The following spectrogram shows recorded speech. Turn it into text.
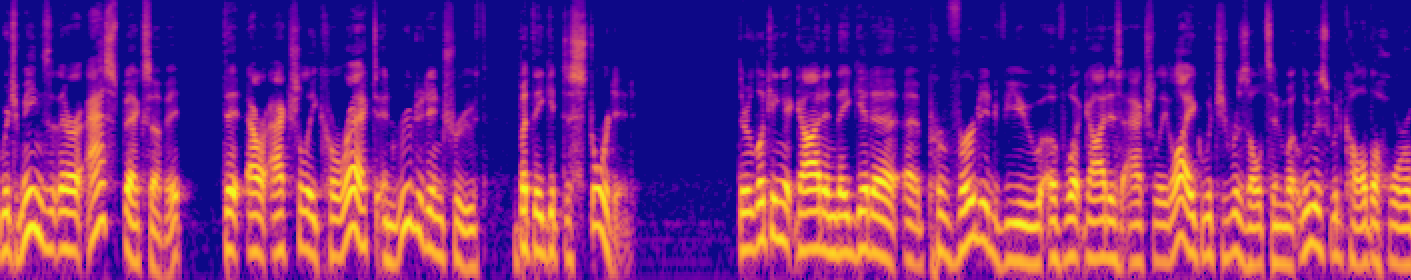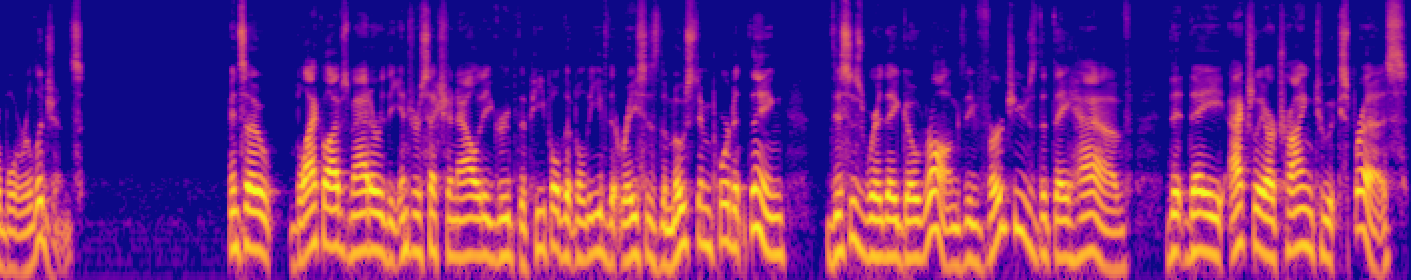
which means that there are aspects of it that are actually correct and rooted in truth, but they get distorted. They're looking at God and they get a, a, perverted view of what God is actually like, which results in what Lewis would call the horrible religions. And so, Black Lives Matter, the intersectionality group, the people that believe that race is the most important thing, this is where they go wrong. The virtues that they have, that they actually are trying to express,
